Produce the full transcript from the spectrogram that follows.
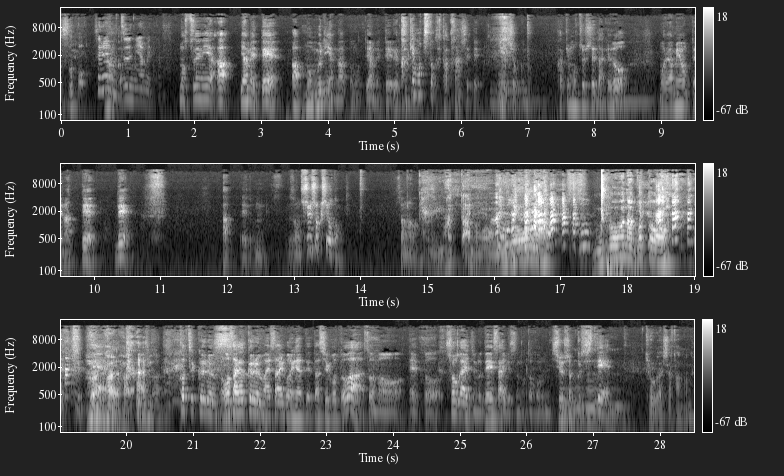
そう。それは普通にやめた？もう普通にあやめてあもう無理やなと思ってやめてで掛け持ちとかたくさんしてて飲食の掛け持ちをしてたけどもうやめようってなってであえっ、とうんその就職しようと思ってその。またもう無謀な無謀なことを。はいはいはい。あのこっち来る大阪来る前最後にやってた仕事はその、えっと障害児のデイサービスのところに就職して、うんうんうん。障害者さんのね、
